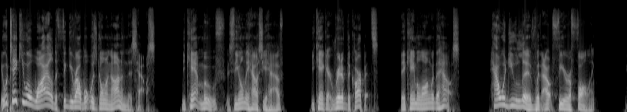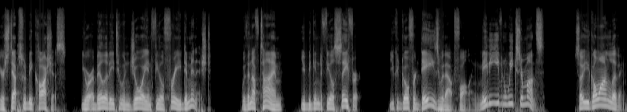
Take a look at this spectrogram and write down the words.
It would take you a while to figure out what was going on in this house. You can't move, it's the only house you have. You can't get rid of the carpets, they came along with the house. How would you live without fear of falling? Your steps would be cautious, your ability to enjoy and feel free diminished. With enough time, you'd begin to feel safer. You could go for days without falling, maybe even weeks or months. So you go on living,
